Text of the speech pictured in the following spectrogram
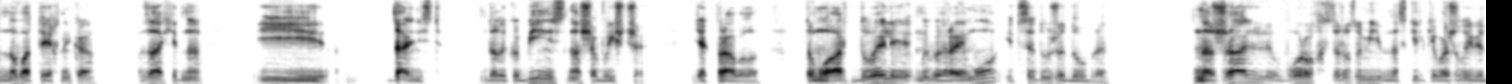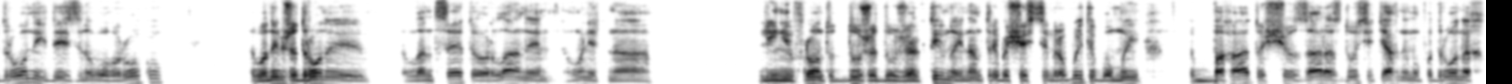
нова техніка західна і дальність, далекобійність наша вища, як правило. Тому арт-дуелі ми виграємо, і це дуже добре. На жаль, ворог зрозумів, наскільки важливі дрони, і десь з Нового року вони вже дрони, ланцети, орлани гонять на лінію фронту дуже-дуже активно, і нам треба щось з цим робити, бо ми багато що зараз досі тягнемо по дронах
